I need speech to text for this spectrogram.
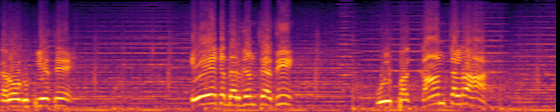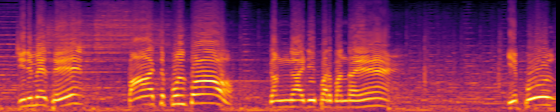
करोड़ रुपए से एक दर्जन से अधिक पुल पर काम चल रहा है। जिनमें से पाँच पुल तो गंगा जी पर बन रहे हैं। ये पुल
